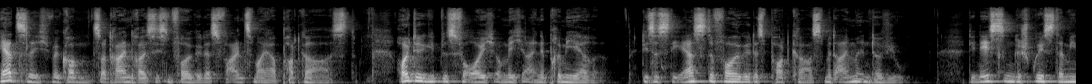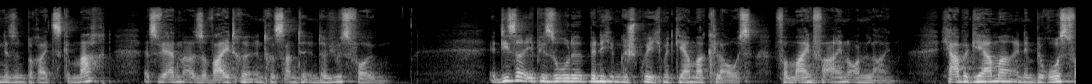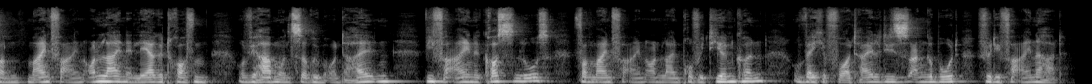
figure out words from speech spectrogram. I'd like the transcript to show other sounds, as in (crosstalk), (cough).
Herzlich willkommen zur 33. Folge des Vereinsmeier Podcast. Heute gibt es für euch und mich eine Premiere. Dies ist die erste Folge des Podcasts mit einem Interview. Die nächsten Gesprächstermine sind bereits gemacht, es werden also weitere interessante Interviews folgen. In dieser Episode bin ich im Gespräch mit Germa Klaus vom Mein Verein Online. Ich habe Germa in den Büros von Mein Verein Online in Leer getroffen und wir haben uns darüber unterhalten, wie Vereine kostenlos von Mein Verein Online profitieren können und welche Vorteile dieses Angebot für die Vereine hat.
